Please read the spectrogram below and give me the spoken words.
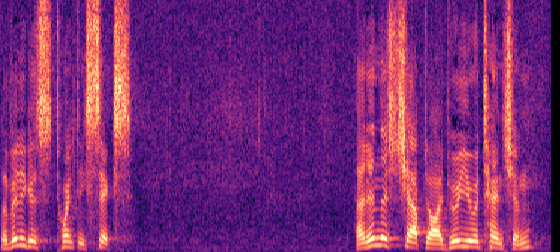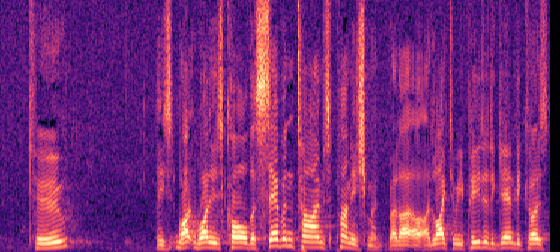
Leviticus 26. And in this chapter, I drew your attention to these, what, what is called the seven times punishment. But I, would like to repeat it again because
